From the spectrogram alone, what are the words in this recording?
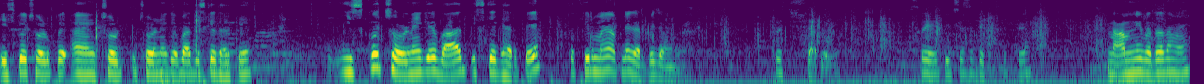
इसको छोड़ पे छोड़ छोड़ने के बाद इसके घर पे इसको छोड़ने के बाद इसके घर पे तो फिर मैं अपने घर पे जाऊँगा। तो चलो। सो ये पीछे से देख सकते हो नाम नहीं पता था मैं।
